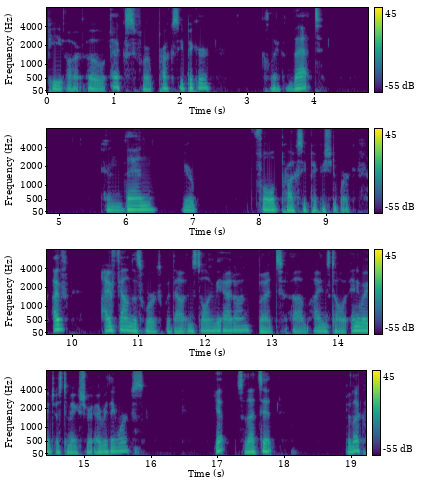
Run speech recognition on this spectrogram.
PROX for proxy picker. Click that. And then your full proxy picker should work. I've I've found this works without installing the add-on, but um, I install it anyway just to make sure everything works. Yep, so that's it. Good luck.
